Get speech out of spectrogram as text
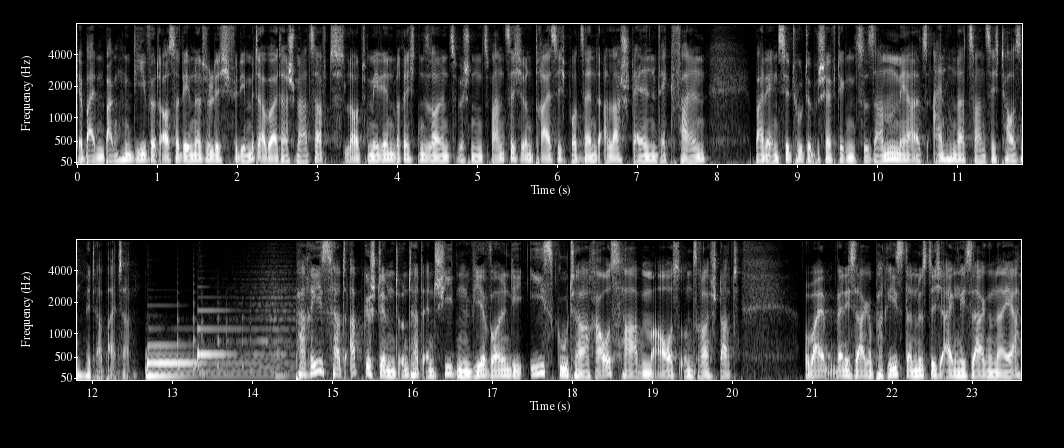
der beiden Banken, die wird außerdem natürlich für die Mitarbeiter schmerzhaft. Laut Medienberichten sollen zwischen 20 und 30 Prozent aller Stellen wegfallen. Beide Institute beschäftigen zusammen mehr als 120.000 Mitarbeiter. Paris hat abgestimmt und hat entschieden, wir wollen die E-Scooter raushaben aus unserer Stadt. Wobei, wenn ich sage Paris, dann müsste ich eigentlich sagen, naja,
